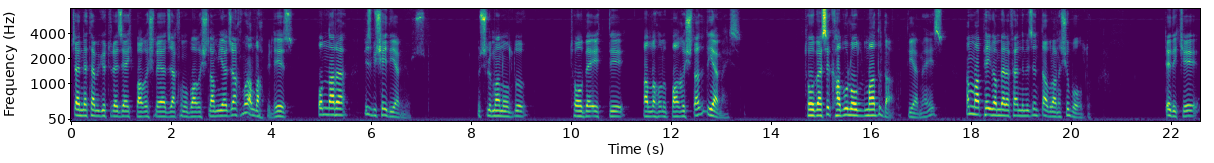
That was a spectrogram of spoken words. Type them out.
Cennete mi götürecek, bağışlayacak mı, bağışlamayacak mı Allah bilir. Onlara biz bir şey diyemiyoruz. Müslüman oldu, tövbe etti, Allah onu bağışladı diyemeyiz. Tövbesi kabul olmadı da diyemeyiz. Ama Peygamber Efendimizin davranışı bu oldu. Dedi ki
